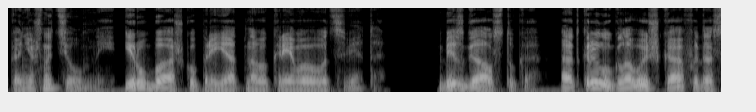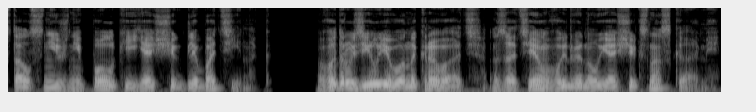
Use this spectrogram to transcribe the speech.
конечно, темный, и рубашку приятного кремового цвета. Без галстука, Открыл угловой шкаф и достал с нижней полки ящик для ботинок. Выдрузил его на кровать, затем выдвинул ящик с носками.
